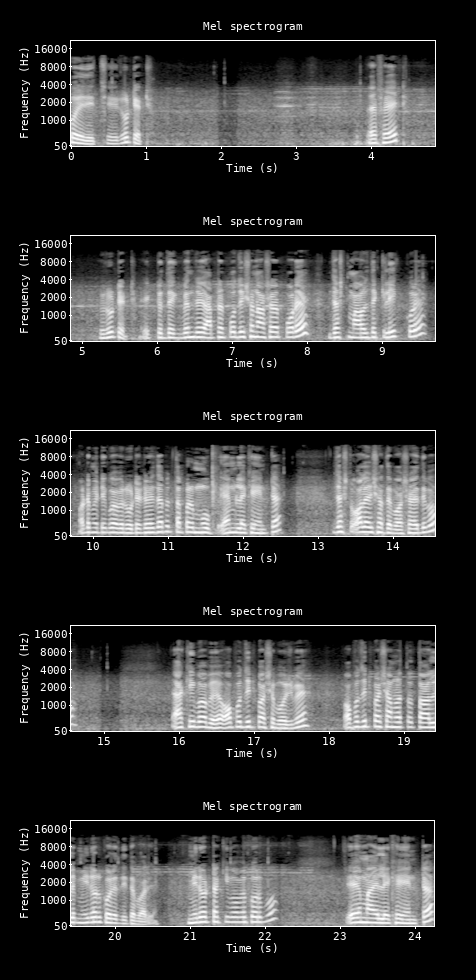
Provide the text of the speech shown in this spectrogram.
করে দিচ্ছি রুটেট এফ এইট রুটেট একটু দেখবেন যে আপনার পজিশন আসার পরে জাস্ট মাউস দিয়ে ক্লিক করে অটোমেটিকভাবে রুটেট হয়ে যাবে। তারপর মুভ এম লেখে ইন্টার জাস্ট অলের সাথে বসায় দেব। একইভাবে অপোজিট পাশে বসবে। অপোজিট পাশে আমরা তো তাহলে মিরর করে দিতে পারি। মিররটা কীভাবে করব? এম আই লেখে এন্টার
